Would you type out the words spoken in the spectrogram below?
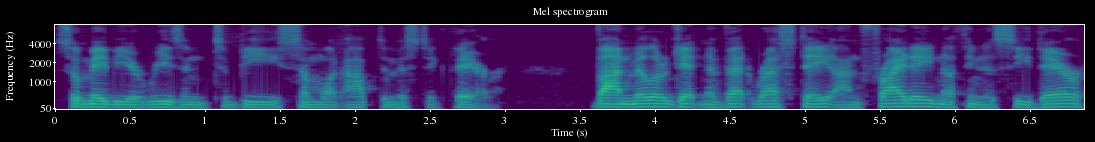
So maybe a reason to be somewhat optimistic there. Von Miller getting a vet rest day on Friday, nothing to see there.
